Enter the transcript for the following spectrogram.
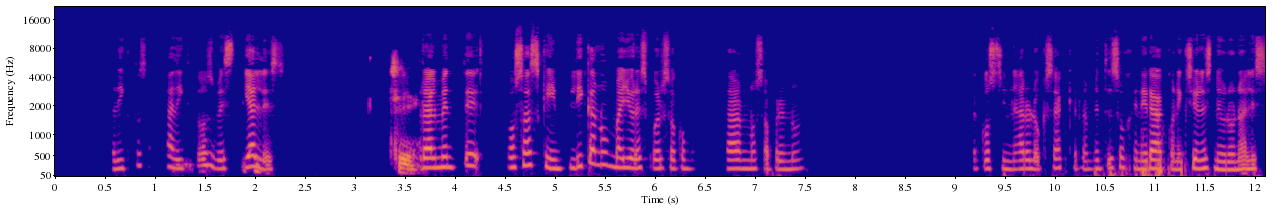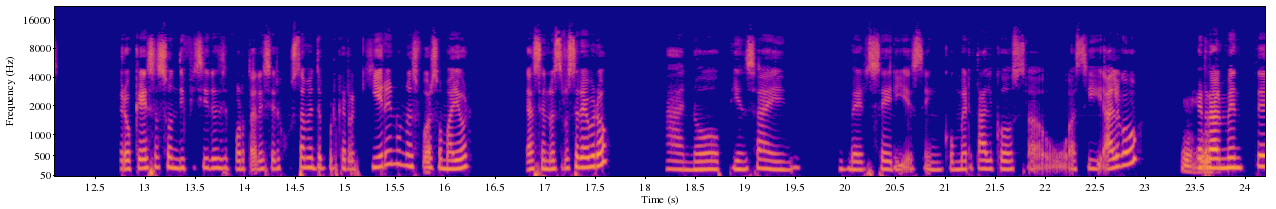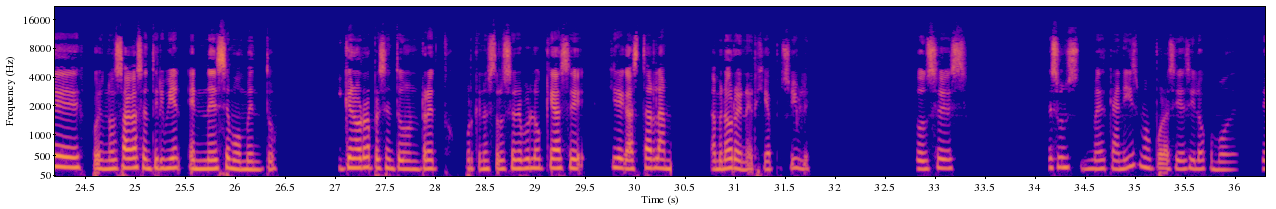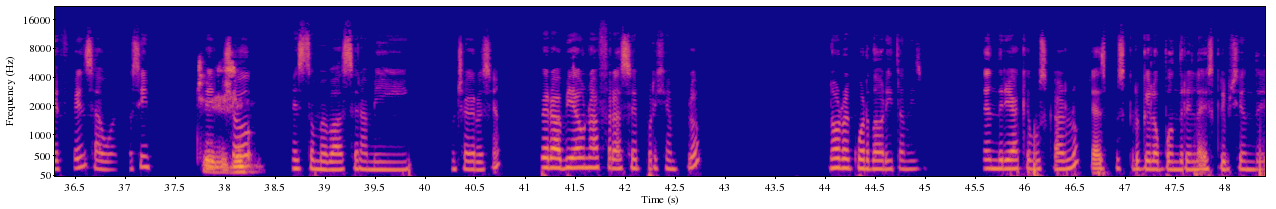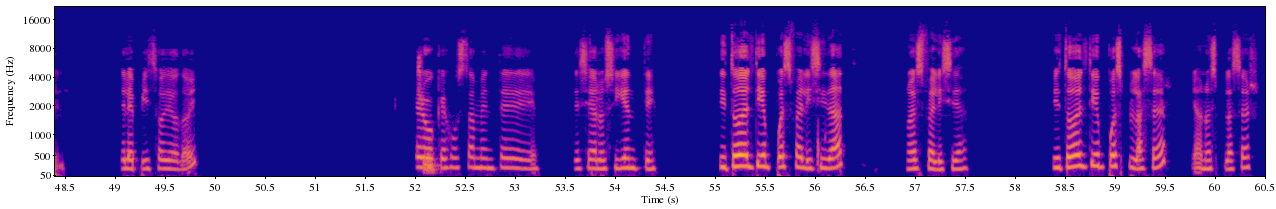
Adictos, adictos bestiales. Sí. Realmente cosas que implican un mayor esfuerzo como darnos, aprender a cocinar o lo que sea, que realmente eso genera conexiones neuronales pero que esas son difíciles de fortalecer justamente porque requieren un esfuerzo mayor que hace nuestro cerebro. Ah, no, piensa en ver series, en comer tal cosa o así, algo que realmente pues nos haga sentir bien en ese momento y que no represente un reto, porque nuestro cerebro lo que hace quiere gastar la, menor energía posible. Entonces, es un mecanismo, por así decirlo, como de defensa o algo así. de hecho, esto me va a hacer a mí mucha gracia pero había una frase, por ejemplo, no recuerdo ahorita mismo, tendría que buscarlo, ya después creo que lo pondré en la descripción del, episodio de hoy, pero que justamente decía lo siguiente, si todo el tiempo es felicidad, no es felicidad. Si todo el tiempo es placer, ya no es placer.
